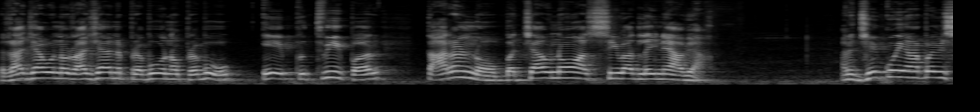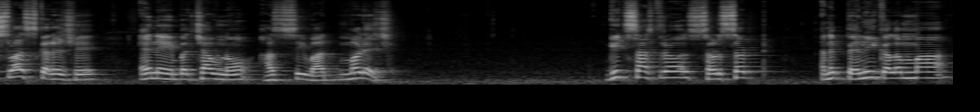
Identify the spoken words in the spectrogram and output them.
રાજાઓનો રાજા અને પ્રભુઓનો પ્રભુ, એ પૃથ્વી પર તારણનો, બચાવનો આશીર્વાદ લઈને આવ્યા. અને જે કોઈ પર વિશ્વાસ કરે છે, એને બચાવનો આશીર્વાદ મળે છે. ગીતશાસ્ત્ર સડસઠ અને પહેલી કલમમાં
